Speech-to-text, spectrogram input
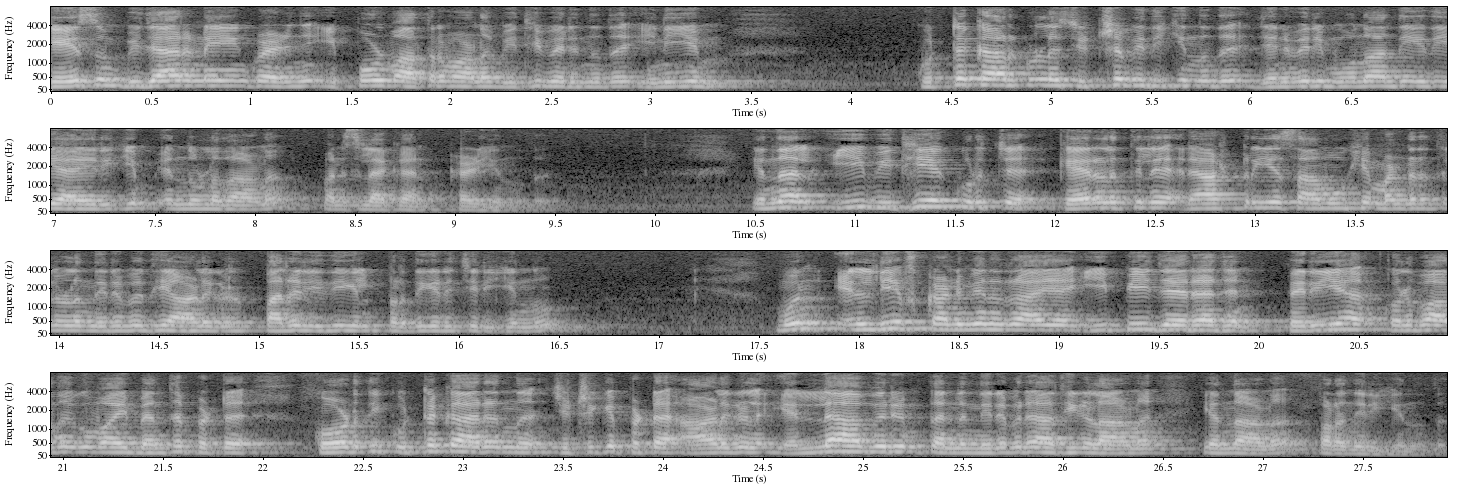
കേസും വിചാരണയും കഴിഞ്ഞ് ഇപ്പോൾ മാത്രമാണ് വിധി വരുന്നത്. ഇനിയും കുറ്റക്കാർക്കുള്ള ശിക്ഷ വിധിക്കുന്നത് ജനുവരി മൂന്നാം തീയതി ആയിരിക്കും എന്നുള്ളതാണ് മനസ്സിലാക്കാൻ കഴിയുന്നത്. എന്നാൽ ഈ വിധിയെക്കുറിച്ച് കേരളത്തിലെ രാഷ്ട്രീയ സാമൂഹ്യ മണ്ഡലത്തിലുള്ള നിരവധി ആളുകൾ പല രീതിയിൽ പ്രതികരിച്ചിരിക്കുന്നു. മുൻ എൽ ഡി എഫ് കൺവീനറായ ഇ പി ജയരാജൻ പെരിയ കൊലപാതകവുമായി ബന്ധപ്പെട്ട് കോടതി കുറ്റക്കാരെന്ന് ശിക്ഷിക്കപ്പെട്ട ആളുകൾ എല്ലാവരും തന്നെ നിരപരാധികളാണ് എന്നാണ് പറഞ്ഞിരിക്കുന്നത്.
